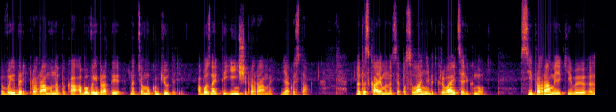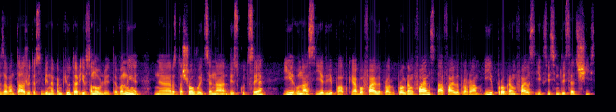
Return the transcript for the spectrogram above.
Виберіть програму на ПК або вибрати на цьому комп'ютері, або знайти інші програми. Якось так. Натискаємо на це посилання, відкривається вікно. Всі програми, які ви е, завантажуєте собі на комп'ютер і встановлюєте, вони е, розташовуються на диску C, і у нас є дві папки: або файли Program Files та файли програм, і Program Files x86.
